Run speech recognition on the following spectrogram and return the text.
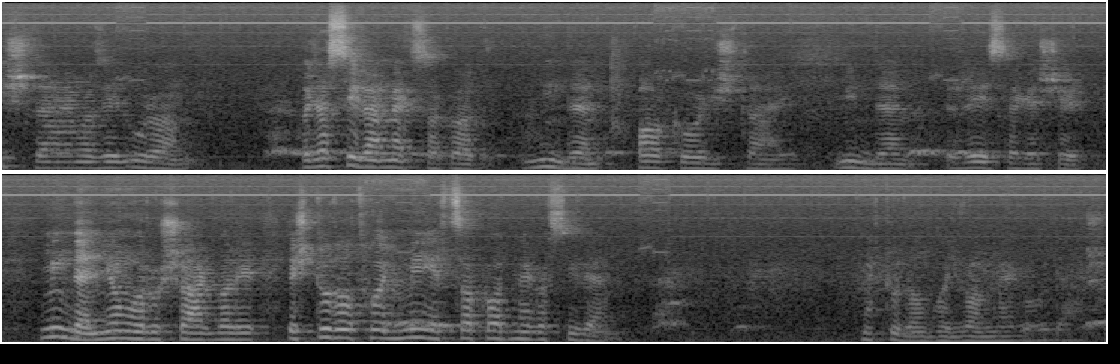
Istenem, az én Uram, hogy a szívem megszakad minden alkoholistáért, minden részegesért, minden nyomorúságban és tudod, hogy miért szakad meg a szívem? Mert tudom, hogy van megoldás.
